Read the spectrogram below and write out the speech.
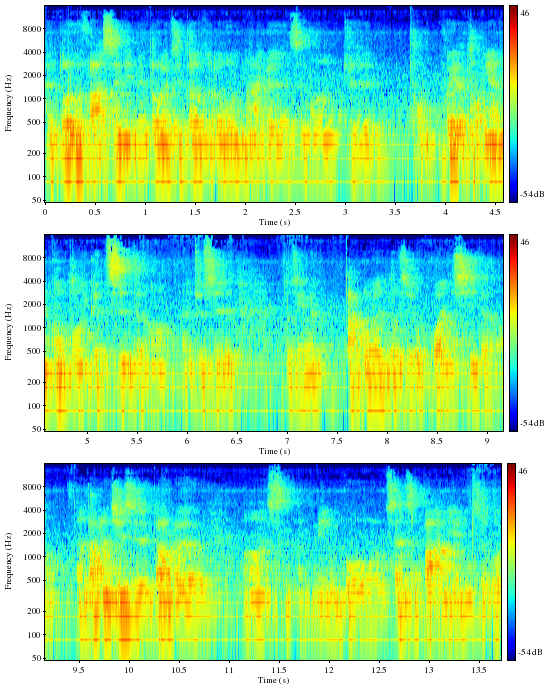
很多的法师你们都会知道说，哦，哪一个什么就是同会有同样共同一个字的哦，那就是都是因为大部分都是有关系的哦。那当然，其实到了啊，民国三十八年之后，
